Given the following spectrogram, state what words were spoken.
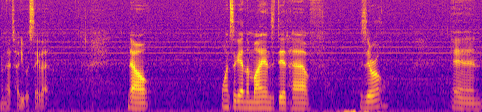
And that's how you would say that. Now, once again, the Mayans did have zero, and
